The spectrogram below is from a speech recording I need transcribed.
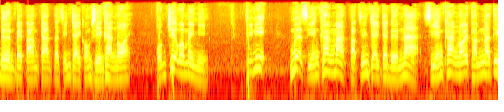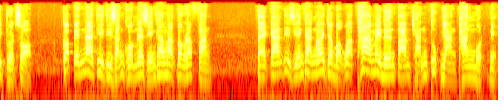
เดินไปตามการตัดสินใจของเสียงข้างน้อย ผมเชื่อว่าไม่มี ทีนี้เมื่อเสียงข้างมากตัดสินใจจะเดินหน้า เสียงข้างน้อยทำหน้าที่ตรวจสอบ ก็เป็นหน้าที่ที่สังคมและเสียงข้างมากต้องรับฟัง แต่การที่เสียงข้างน้อยจะบอกว่าถ้าไม่เดินตามฉันทุกอย่างพังหมดเนี่ย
